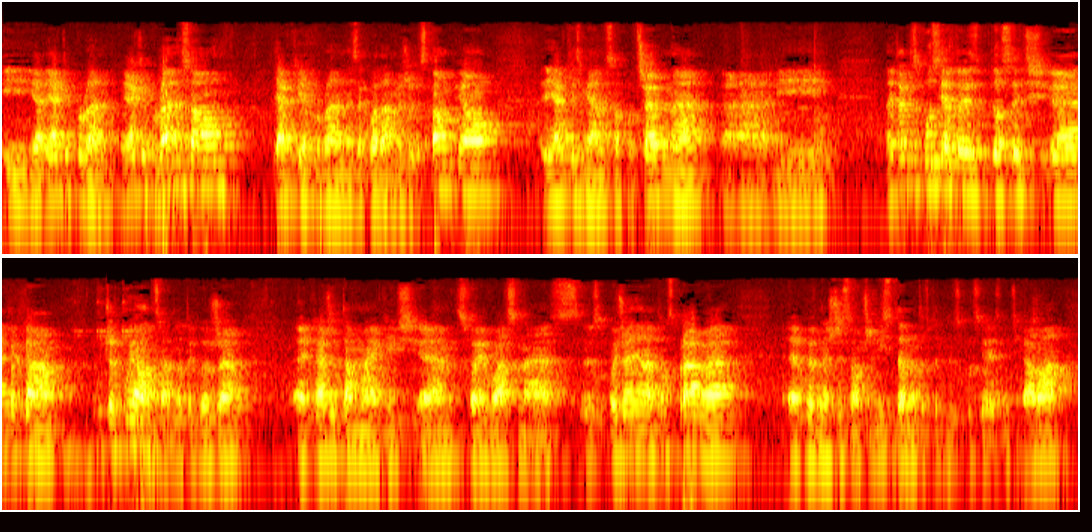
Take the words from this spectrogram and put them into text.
i jakie problemy, jakie problemy są, jakie problemy zakładamy, że wystąpią, jakie zmiany są potrzebne i no i ta dyskusja to jest dosyć taka wyczerpująca, dlatego że każdy tam ma jakieś swoje własne spojrzenia na tą sprawę, pewne rzeczy są oczywiste, no to wtedy dyskusja jest nieciekawa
